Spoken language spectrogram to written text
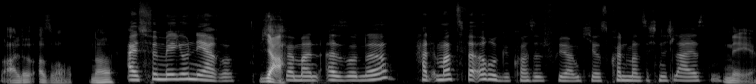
alles, also, ne? Eis für Millionäre. Ja, Wenn man, also, ne, hat immer 2 Euro gekostet früher im Kiosk, konnte man sich nicht leisten. nee.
